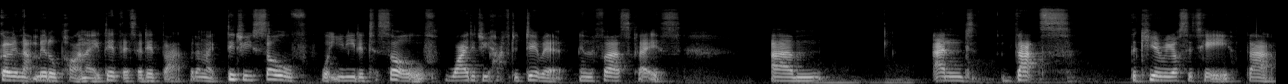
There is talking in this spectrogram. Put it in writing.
go in that middle part and I did this, I did that. But I'm like, did you solve what you needed to solve? Why did you have to do it in the first place? Um, and that's the curiosity that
